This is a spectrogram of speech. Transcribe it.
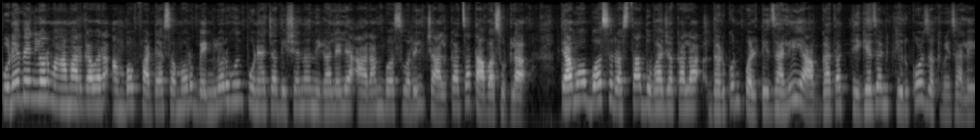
पुणे बेंगलोर महामार्गावर आंबप फाट्यासमोर बेंगलोरहून पुण्याच्या दिशेनं निघालेल्या आराम बसवरील चालकाचा ताबा सुटला. त्यामुळे बस रस्ता दुभाजकाला धडकून पलटी झाली. या अपघातात तिघेजण किरकोळ जखमी झाले.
